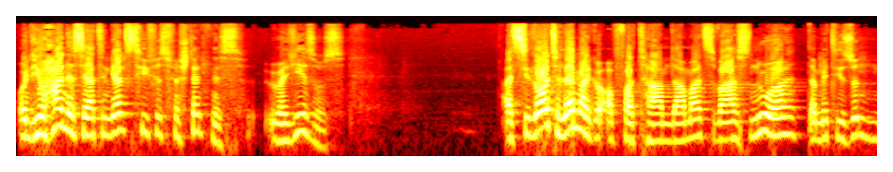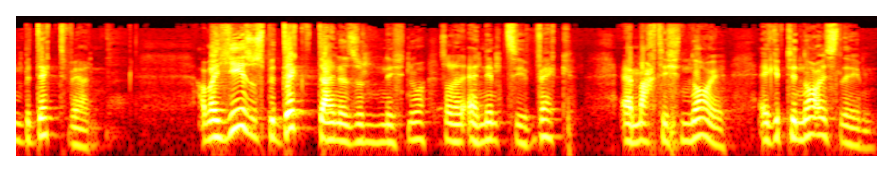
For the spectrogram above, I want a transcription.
Und Johannes, er hat ein ganz tiefes Verständnis über Jesus. Als die Leute Lämmer geopfert haben damals, war es nur, damit die Sünden bedeckt werden. Aber Jesus bedeckt deine Sünden nicht nur, sondern er nimmt sie weg. Er macht dich neu. Er gibt dir neues Leben.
